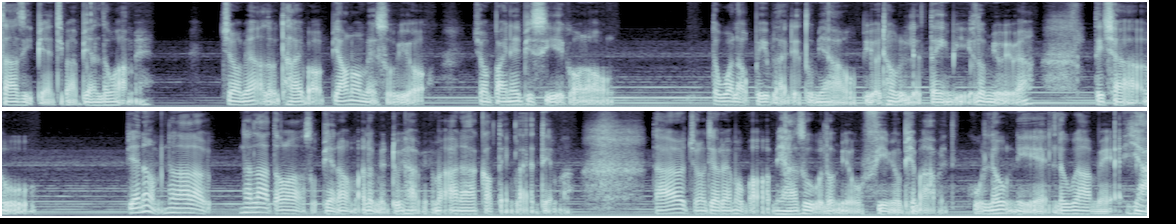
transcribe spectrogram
စားစီပြန်ဒီမှာပြန်လုပ်ရမယ်ကျွန်တော်ပြန်အလုပ်ထားလိုက်ပါပြောင်းတော့မယ်ဆိုပြီးတော့ကျွန်တော်ပိုင်တဲ့ပစ္စည်းတွေအကုန်လုံးတဝက်လောက်ပေးပလိုက်တယ်သူများကိုပြီးတော့အထုပ်လေးလည်းတင်ပြီးအဲ့လိုမျိုးတွေဗျာတေချာဟိုပြန်တော့နှစ်လလောက် နှစ်လသုံးလဆိုပြန်တော့အဲ့လိုမျိုးတွေးထားပြီးအမအာနာကောက်တင်လိုက်အတင်မှာဒါကတော့ကျွန်တော်တယောက်တည်းမဟုတ်ပါဘူးအများစုအဲ့လိုမျိုး feel မျိုးဖြစ်မှာပဲကိုလုံနေရဲ့လုံရမယ့်အရာ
